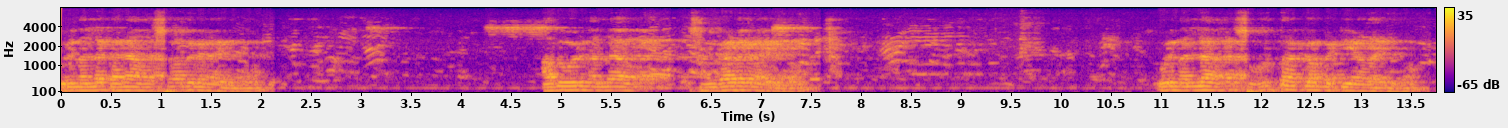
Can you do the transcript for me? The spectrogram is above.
ഒരു നല്ല കല ആസ്വാദകനായിരുന്നു. അതും ഒരു നല്ല സംഘാടകനായിരുന്നു. ഒരു നല്ല സുഹൃത്താക്കാൻ പറ്റിയ ആളായിരുന്നു.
